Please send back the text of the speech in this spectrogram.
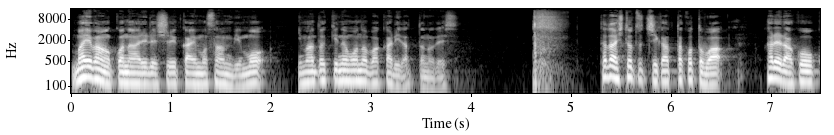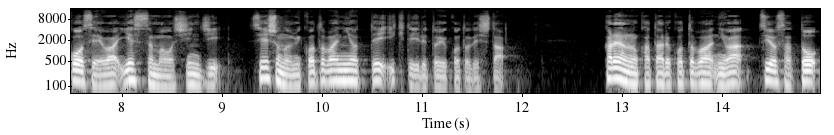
毎晩行われる集会も賛美も今時のものばかりだったのです。ただ一つ違ったことは彼ら高校生はイエス様を信じ聖書の御言葉によって生きているということでした。彼らの語る言葉には強さと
